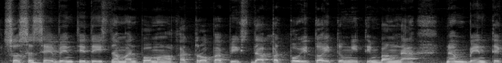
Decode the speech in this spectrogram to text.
So sa 70 days naman po mga katropa pigs, dapat po ito ay tumitimbang na ng 24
